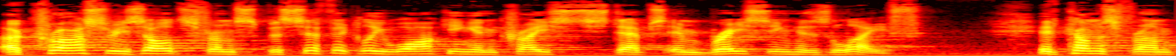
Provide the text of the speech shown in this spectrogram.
A cross results from specifically walking in Christ's steps, embracing his life. It comes from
